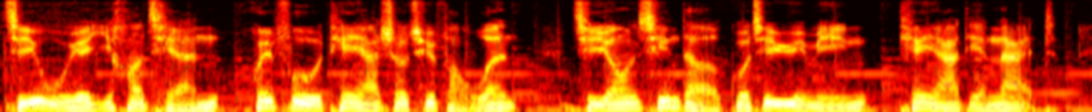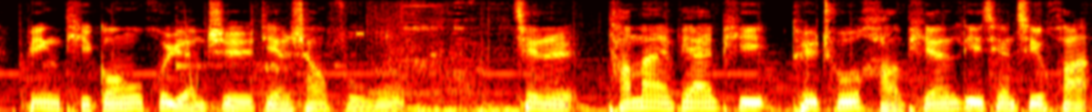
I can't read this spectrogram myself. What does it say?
即五月一号前恢复天涯社区访问，启用新的国际域名天涯点 net，并提供会员制电商服务。近日，淘麦 VIP 推出好片立线计划，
